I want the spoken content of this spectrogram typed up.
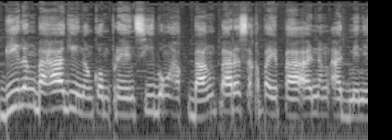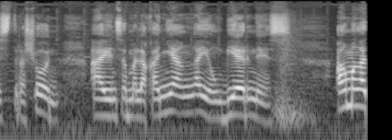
bilang bahagi ng komprehensibong hakbang para sa kapayapaan ng administrasyon, ayon sa Malacanang ngayong biyernes. Ang mga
